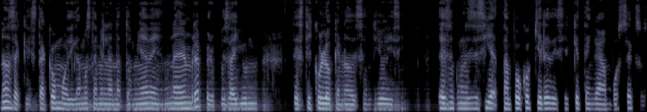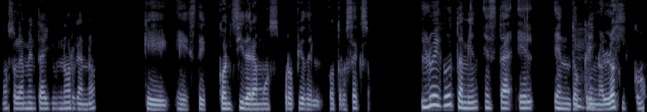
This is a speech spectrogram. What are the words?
¿no? O sea, que está como, digamos, también la anatomía de una hembra, pero pues hay un testículo que no descendió y así. Eso, como les decía, tampoco quiere decir que tenga ambos sexos, ¿no? Solamente hay un órgano que este, consideramos propio del otro sexo. Luego también está el endocrinológico.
